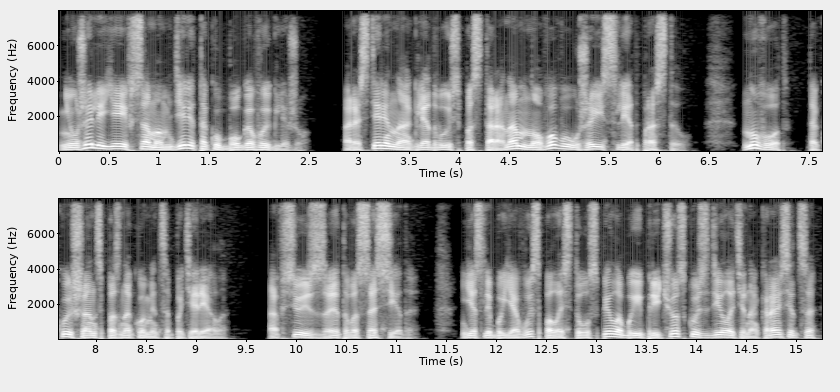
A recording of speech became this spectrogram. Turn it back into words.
Неужели я и в самом деле так убого выгляжу? Растерянно оглядываюсь по сторонам, но Вова уже и след простыл. Ну вот, такой шанс познакомиться потеряла. А все из-за этого соседа. Если бы я выспалась, то успела бы и прическу сделать, и накраситься,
